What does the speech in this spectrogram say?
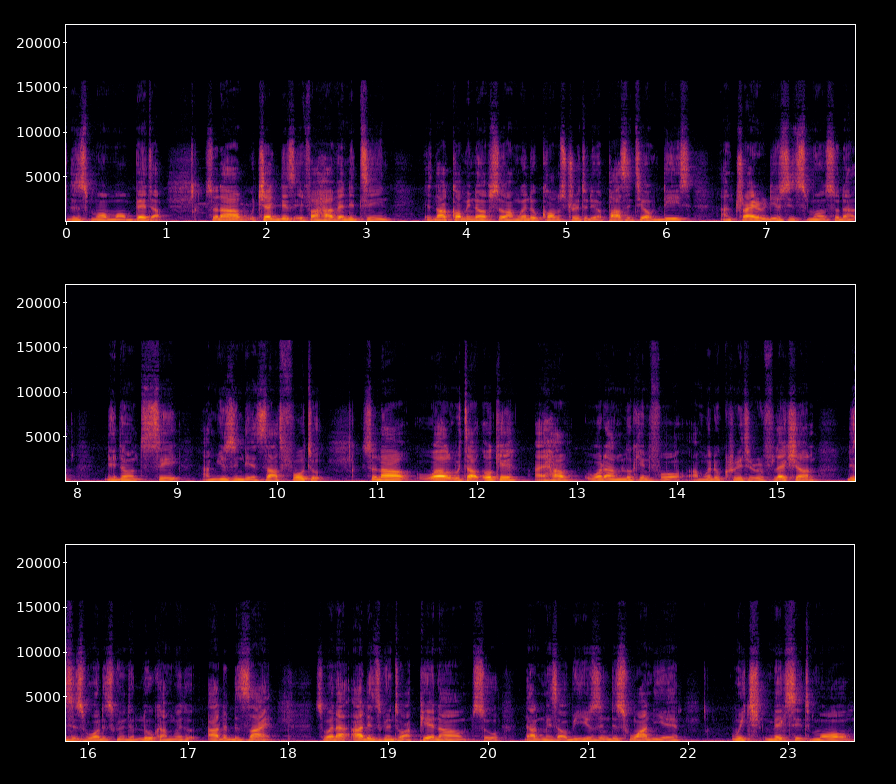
This is more more better. So now check this if i have anything. It's not coming up so i'm going to come straight to the opacity of this and try reduce it small so that they don't say i'm using the exact photo. So now well without okay i have what i'm looking for. I'm going to create a reflection. This is what it's going to look. I'm going to add a design so when i add it's going to appear now. So that means i'll be using this one here which makes it more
